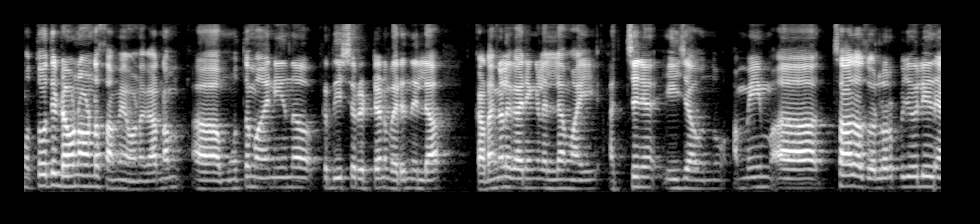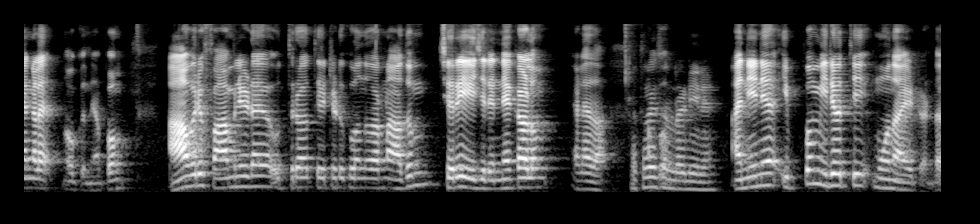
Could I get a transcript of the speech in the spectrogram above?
മൊത്തത്തിൽ ഡൗൺ ആവേണ്ട സമയമാണ്. കാരണം മൂത്ത മകനിൽ നിന്ന് പ്രതീക്ഷ റിട്ടേൺ വരുന്നില്ല. കടങ്ങൾ കാര്യങ്ങളെല്ലാമായി അച്ഛന് ഏജ് ആവുന്നു അമ്മയും സാധാ തൊഴിലുറപ്പ് ജോലി ഞങ്ങളെ നോക്കുന്നത് അപ്പം ആ ഒരു ഫാമിലിയുടെ ഉത്തരവാദിത്വം ഏറ്റെടുക്കുക എന്ന് പറഞ്ഞാൽ അതും ചെറിയ ഏജിൽ എന്നെക്കാളും ഇളയതാ. എത്ര വയസ്സുണ്ട് അനീനെ അനിയന്? ഇപ്പം ഇരുപത്തി മൂന്നായിട്ടുണ്ട്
